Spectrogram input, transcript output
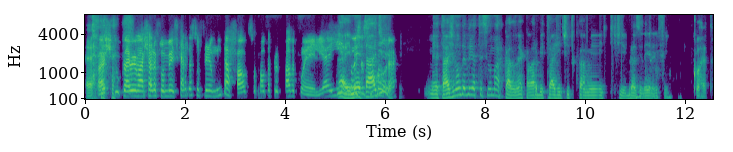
É. Acho que o Kleber Machado falou: meu, esse cara tá sofrendo muita falta, só falta preocupado com ele. E aí, é, e metade? Metade não deveria ter sido marcada, né? Aquela arbitragem tipicamente brasileira, enfim. Correto.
